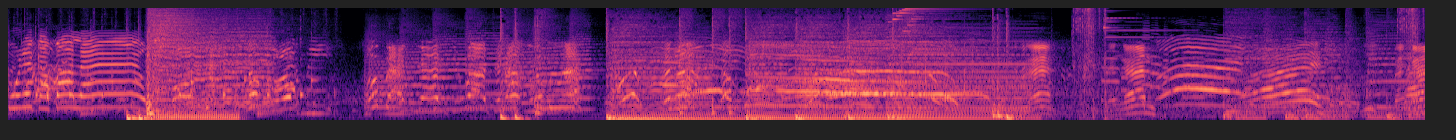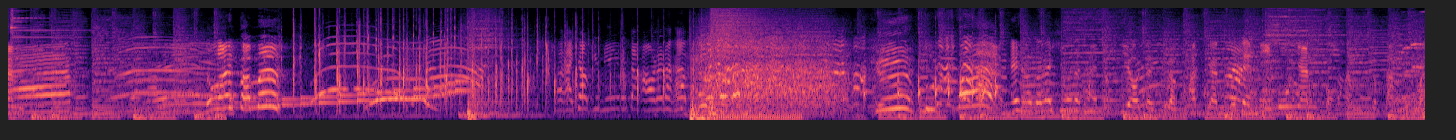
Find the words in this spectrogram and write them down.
กูได้กลับบ้านแล้ว ครับผมเขาแบ่งกันถือว่าชนะเอามือมาชนะครับแหมแบ่งงานไปแบ่งคงารันบทุกคนตบมือ สุดมากไอ้เราตอนแรกคิดว่าจะถ่ายแป๊บเดียวแต่คือแบบพักกันตั้งแต่สี่โมงยันสองสามเกือบสามทุ่มอะ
